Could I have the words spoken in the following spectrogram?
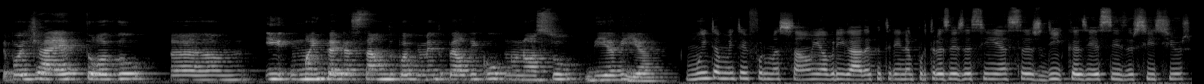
depois já é todo um, uma integração do pavimento pélvico no nosso dia a dia. Muita, muita informação e obrigada, Catarina, por trazeres assim essas dicas e esses exercícios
